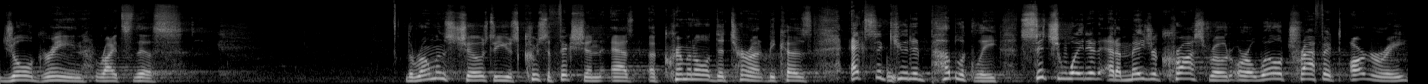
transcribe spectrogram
Joel Green writes this the Romans chose to use crucifixion as a criminal deterrent because executed publicly, situated at a major crossroad or a well trafficked artery,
